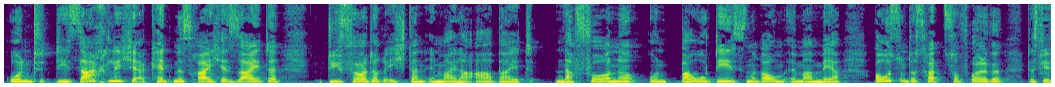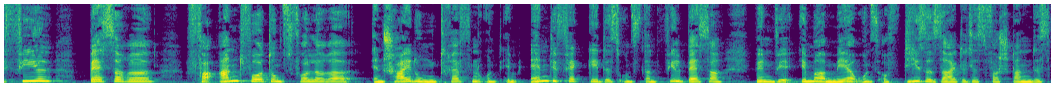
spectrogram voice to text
und die sachliche, erkenntnisreiche Seite, die fördere ich dann in meiner Arbeit nach vorne und baue diesen Raum immer mehr aus. Und das hat zur Folge, dass wir viel bessere verantwortungsvollere Entscheidungen treffen und im Endeffekt geht es uns dann viel besser, wenn wir immer mehr uns auf diese Seite des Verstandes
